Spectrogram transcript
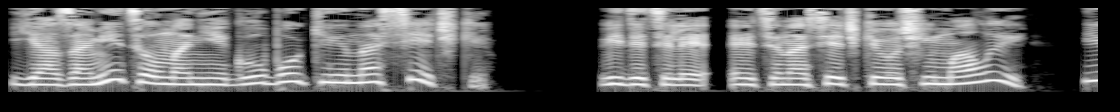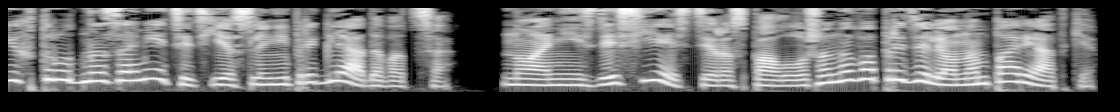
я заметил на ней глубокие насечки. Видите ли, эти насечки очень малы, их трудно заметить, если не приглядываться но они здесь есть и расположены в определенном порядке.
